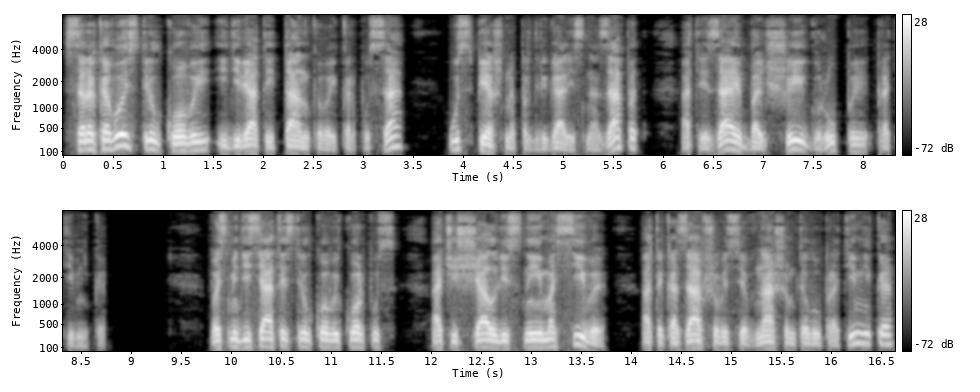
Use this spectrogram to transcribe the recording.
40-й стрелковый и 9-й танковый корпуса успешно продвигались на запад, отрезая большие группы противника. 80-й стрелковый корпус очищал лесные массивы от оказавшегося в нашем тылу противника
